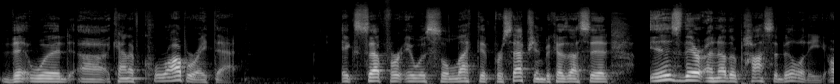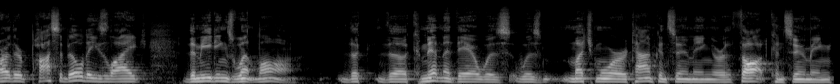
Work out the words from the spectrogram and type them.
that would uh, kind of corroborate that except for it was selective perception because I said, is there another possibility? Are there possibilities like the meetings went long? The, the commitment there was was much more time consuming or thought consuming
